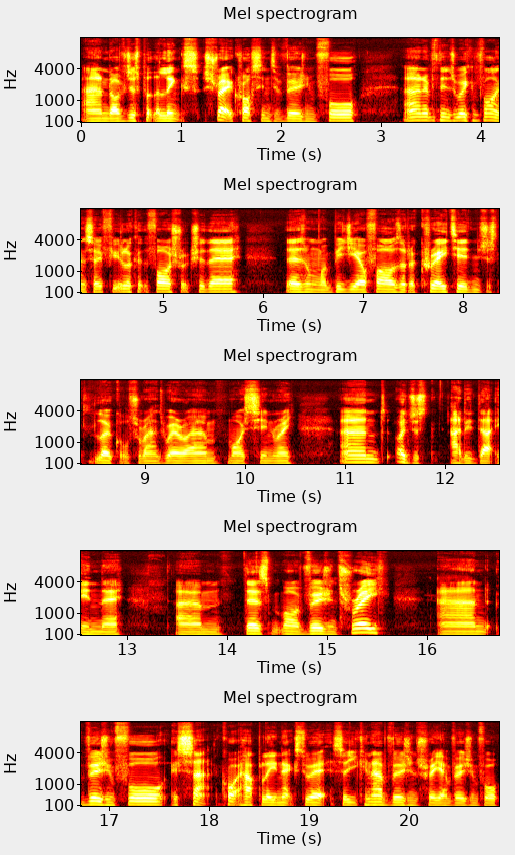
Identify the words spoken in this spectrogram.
and I've just put the links straight across into version four, and everything's working fine. So if you look at the file structure there there's all my BGL files that are created and just local surrounds where I am, my scenery. And I just added that in there. Um, there's my version 3 and version 4 is sat quite happily next to it. So you can have version 3 and version 4.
